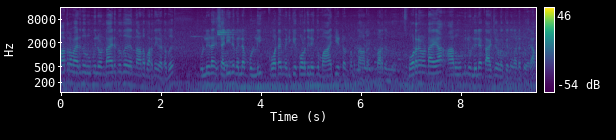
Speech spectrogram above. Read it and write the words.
മാത്രമായിരുന്നു റൂമിൽ ഉണ്ടായിരുന്നത് എന്നാണ് പറഞ്ഞു കേട്ടത്. പുള്ളിയുടെ ശരീരമെല്ലാം പുള്ളി കോട്ടയം മെഡിക്കൽ കോളേജിലേക്ക് മാറ്റിയിട്ടുണ്ടെന്നാണ് പറഞ്ഞത്. സ്ഫോടനമുണ്ടായ ആ റൂമിനുള്ളിലെ കാഴ്ചകളൊക്കെ ഒന്ന് കണ്ടിട്ട് വരാം.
